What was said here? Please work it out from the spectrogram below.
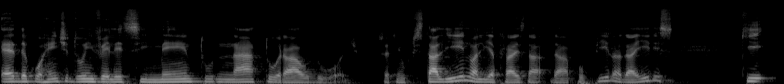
é decorrente do envelhecimento natural do olho. Você tem um cristalino ali atrás da, da pupila, da íris, que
